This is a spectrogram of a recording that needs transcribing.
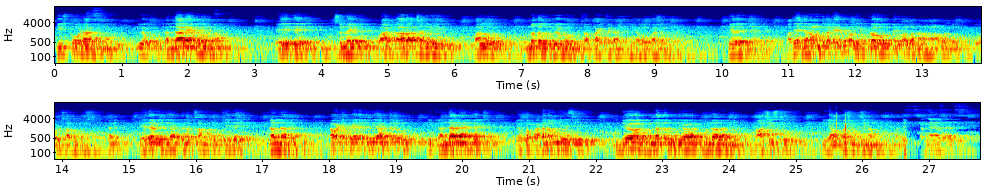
తీసుకోవడానికి ఈ యొక్క గ్రంథాలయంలో ఉన్న ఏదైతే బుక్స్ ఉన్నాయో వాటి ద్వారా చదివి వాళ్ళు ఉన్నత ఉద్యోగం సంపాదించడానికి అవకాశం ఉంటుంది. పేద విద్యార్థులు అదే ధనవంతులకైతే వాళ్ళు ఇంట్లో ఉంటే వాళ్ళ నాన్న వాళ్ళు ఎవరు సమకూరుస్తారు. కానీ పేద విద్యార్థులకు సమకూర్చేదే గ్రంథాలయం. కాబట్టి పేద విద్యార్థులు ఈ గ్రంథాలయానికి వచ్చి ఈ యొక్క పఠనం చేసి ఉద్యోగాలు ఉన్నత ఉద్యోగాలు పొందాలని ఆశిస్తూ ఈ అవకాశం ఇచ్చిన అధ్యక్ష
